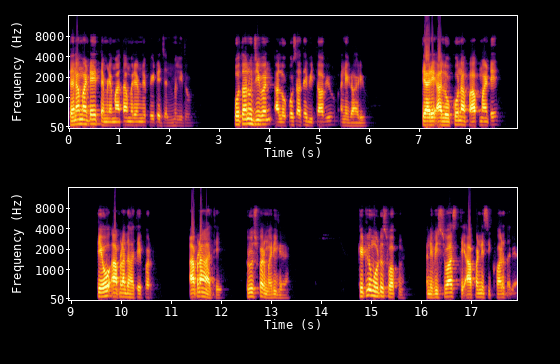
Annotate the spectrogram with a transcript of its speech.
તેના માટે તેમણે માતા મરિયમને પેટે જન્મ લીધો. પોતાનું જીવન આ લોકો સાથે વિતાવ્યું અને ગાળ્યું. ત્યારે આ લોકોના પાપ માટે તેઓ આપણા હાથે પર, આપણા હાથે, ક્રૂસ પર મરી ગયા. કેટલું મોટું સ્વપ્ન. અને વિશ્વાસ તે આપણને શીખવાડતા ગયા.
